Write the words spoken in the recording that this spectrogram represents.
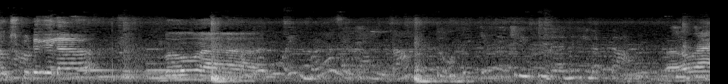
लक्ष कुठे गेला बवा वो एक बड़ा लड़का होता तो उसे किसी चीज से डर नहीं लगता बवा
